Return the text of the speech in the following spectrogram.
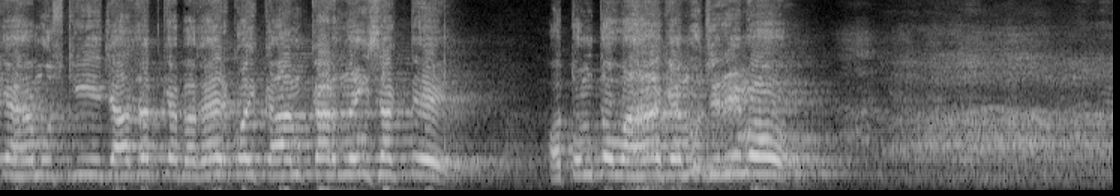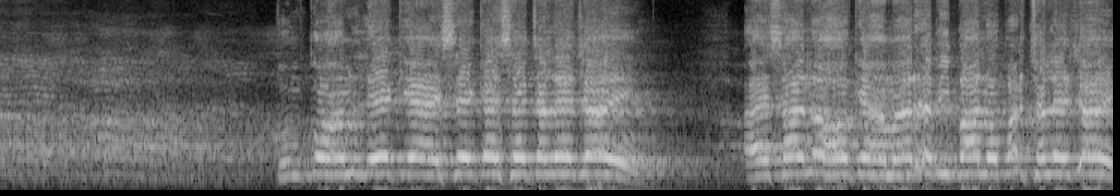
کہ ہم اس کی اجازت کے بغیر کوئی کام کر نہیں سکتے۔ اور تم تو وہاں کے مجرم ہو۔ تم کو ہم لے کے ایسے کیسے چلے جائیں؟ ایسا نہ ہو کہ ہمارے بھی بالوں پر چلے جائیں۔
